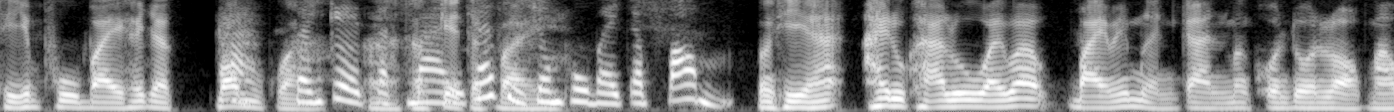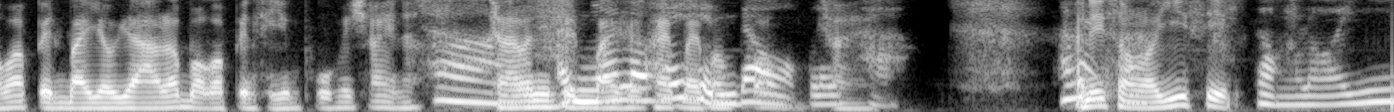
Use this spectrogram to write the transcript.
สีชมพูใบเขาจะป้อมกว่าค่ะสังเกตจากอ่ใบสังเกตถ้าใบสีชมพูใบจะป้อม บางทีฮะให้ลูกค้ารู้ไว้ว่าใบไม่เหมือนกัน บางคนโดนหลอกมาว่าเป็นใบยาวๆ แล้วบอกว่าเป็นสีชมพูไม่ใช่นะ ใช่ใช่อันนี้เป็นใบเราคล้ายๆให้ใบเห็นป้ดอมๆอกเลยใช่ค่ะ อันนี้สองร้อยี่สิบสองร้อยยี่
